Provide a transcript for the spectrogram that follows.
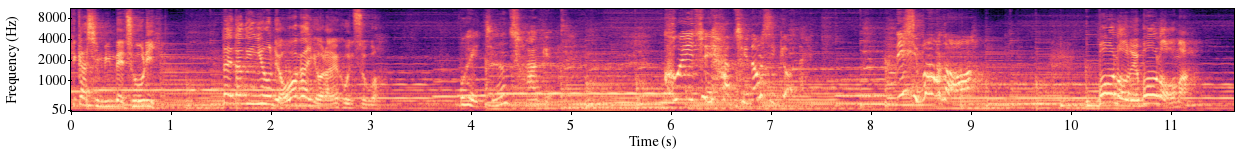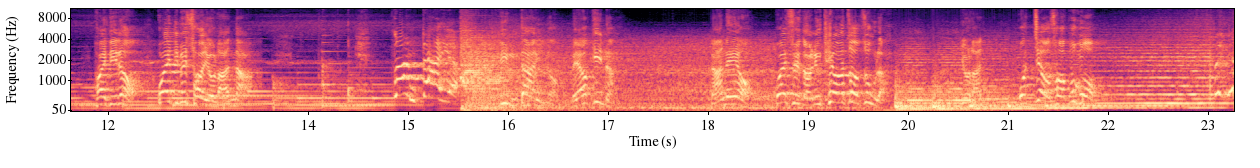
去甲新民伯处理，哪当影响着我甲药兰的婚事啊？未前娶过来，开嘴合嘴拢是玉兰，你是某路啊？某路就某路嘛，快点哦，我一定要娶药兰呐！我唔答应。你唔答应哦，袂要紧啦。那安尼哦，我随大娘替我做主啦。有兰，我照娶不误。不要，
